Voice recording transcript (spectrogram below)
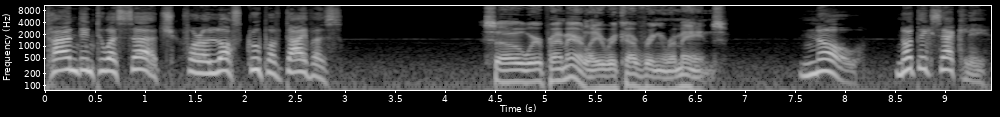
turned into a search for a lost group of divers. So we're primarily recovering remains. No, not exactly.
